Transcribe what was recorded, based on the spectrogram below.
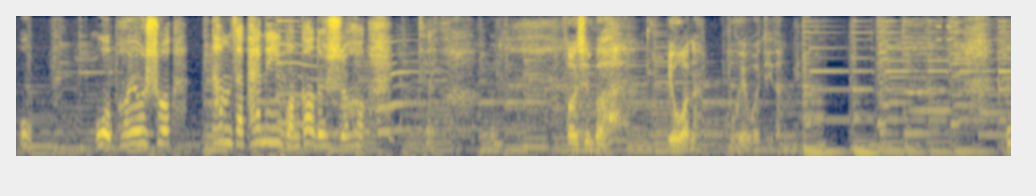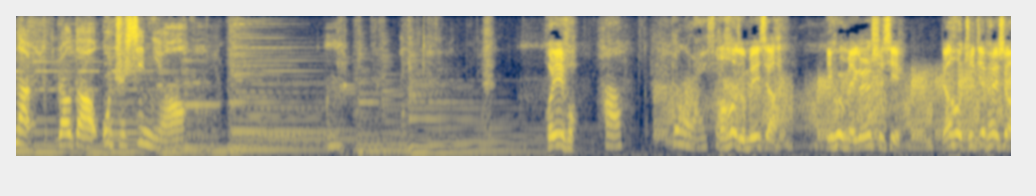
我我朋友说他们在拍内衣广告的时候，他放心吧，有我呢。不会有问题的。那饶导，我只信你哦。嗯，换衣服。好，跟我来一下。好好准备一下，一会儿每个人试戏，然后直接拍摄。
